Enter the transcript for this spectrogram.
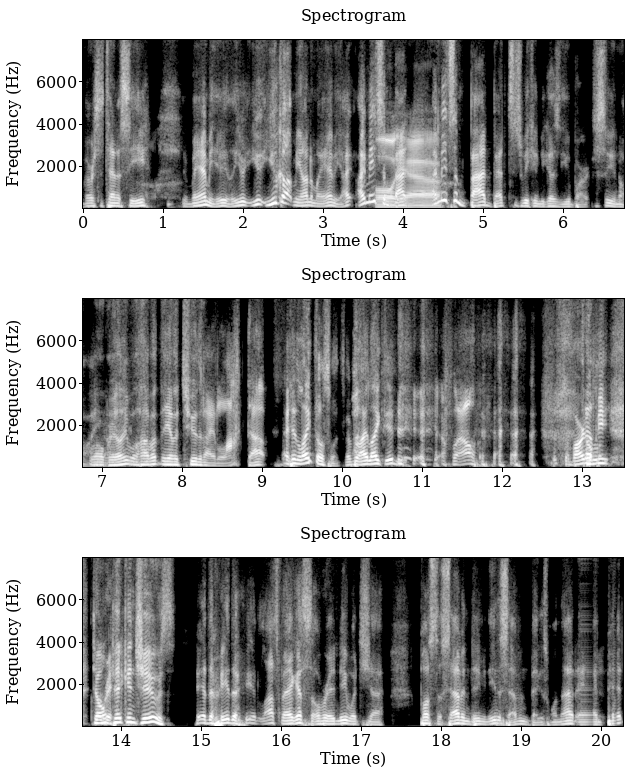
versus Tennessee. Miami, you you, you got me onto Miami. I, I made some oh bad yeah. I made some bad bets this weekend because of you, Bart. Just so you know. I- Well, I, really? Well, how about the other two that I locked up? I didn't like those ones. Remember, I liked Indy. well, so Bart don't, be, don't pick and choose. he had, the, the, Las Vegas over Indy, which uh, plus the seven didn't even need the seven. Vegas won that, and Pitt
